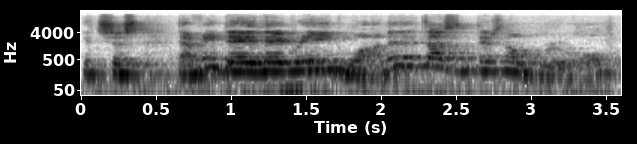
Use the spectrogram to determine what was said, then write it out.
It's just every day they read one, and it doesn't, there's no rule.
